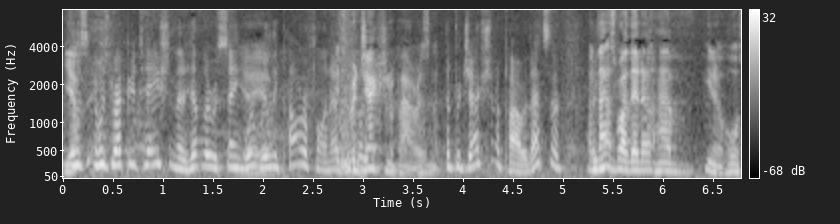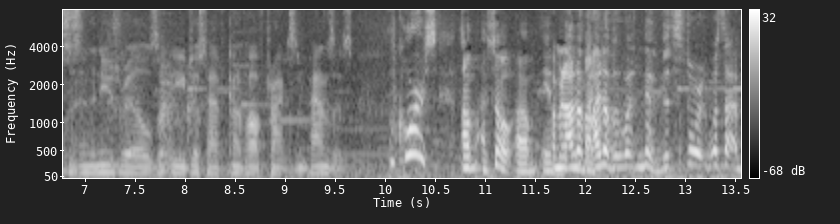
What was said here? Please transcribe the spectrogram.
It, was, it was reputation that Hitler was saying Yeah, we're yeah. really powerful, and It's a projection of power, isn't it? The projection of power. That's a And that's why they don't have, you know, horses in the newsreels. You just have kind of half tracks and panzers. Of course. Um, so, um, in I mean, I love, my- I love it. No, the story. What's that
